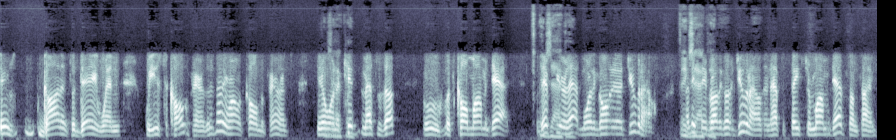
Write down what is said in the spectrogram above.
Seems gone is the day when we used to call the parents. There's nothing wrong with calling the parents. You know, when a kid messes up, ooh, let's call mom and dad. They Exactly. fear that more than going to a juvenile. I think they'd rather go to juvenile than have to face their mom and dad sometimes.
